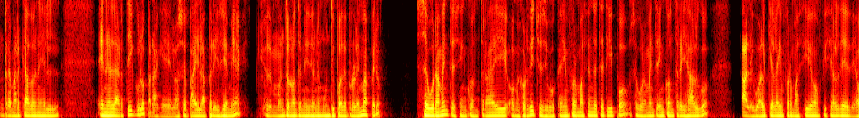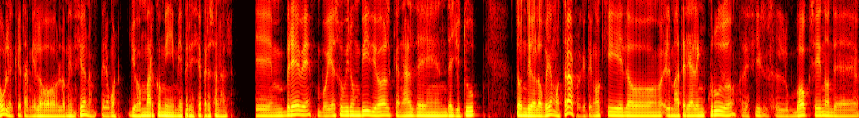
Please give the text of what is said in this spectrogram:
remarcado en el, en el artículo para que lo sepáis la experiencia mía. Yo de momento no he tenido ningún tipo de problema, pero seguramente si encontráis, o mejor dicho, si buscáis información de este tipo, seguramente encontréis algo, al igual que la información oficial de, de que también lo, lo, mencionan. Pero bueno, yo os marco mi, experiencia personal. En breve voy a subir un vídeo al canal de, de, YouTube donde os lo voy a mostrar, porque tengo aquí el material en crudo, es decir, el unboxing, donde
